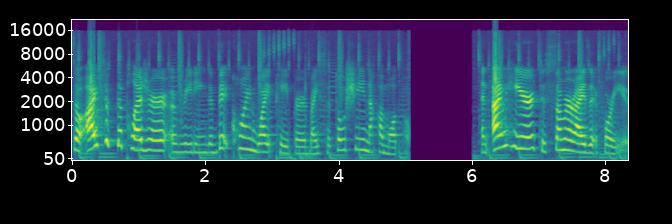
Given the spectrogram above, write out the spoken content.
So I took the pleasure of reading the Bitcoin white paper by Satoshi Nakamoto. And I'm here to summarize it for you.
